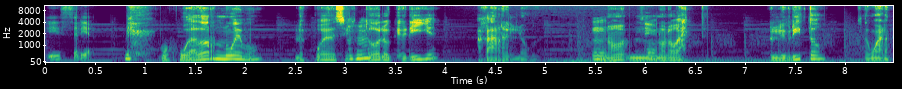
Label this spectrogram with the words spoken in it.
y sería. Como jugador nuevo, les puedo decir todo lo que brille, agárrenlo, güey. Mm, No, sí. no lo gasten. Los libritos se guardan.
